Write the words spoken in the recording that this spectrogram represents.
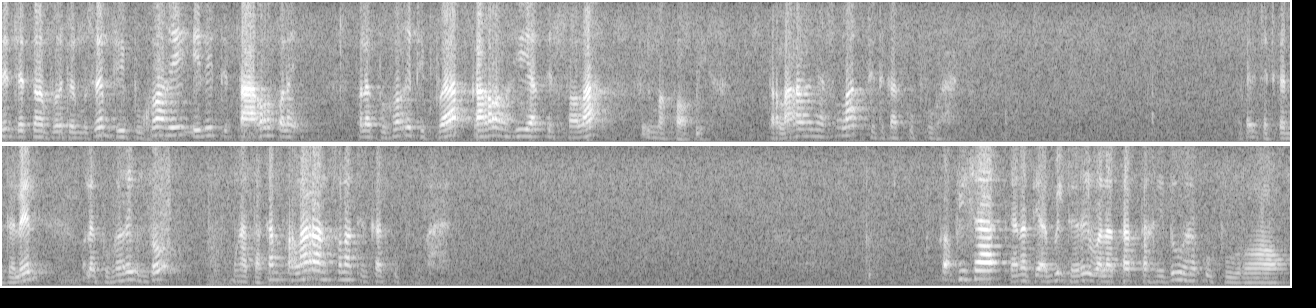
Ini dalam Bukhari dan Muslim di Bukhari ini ditaruh oleh oleh Bukhari di bab karohiyatis sholat fil maqabir. Terlarangnya sholat di dekat kuburan. Maka dijadikan dalil oleh Bukhari untuk mengatakan terlarang sholat di dekat kuburan. Kok bisa? Karena diambil dari walatat tahiduha kuburo.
